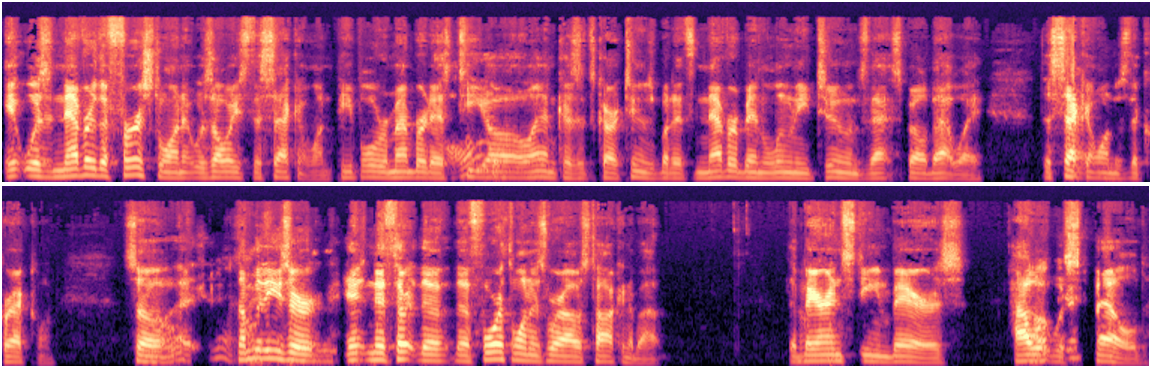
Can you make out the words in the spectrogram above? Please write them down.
It was never the first one. It was always the second one. People remember it as T O O N because it's cartoons, but it's never been Looney Tunes that spelled that way. The second one is the correct one. So Oh, uh, some of these are, and the third, the, the fourth one is where I was talking about the Okay. Berenstein Bears, how it was spelled.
